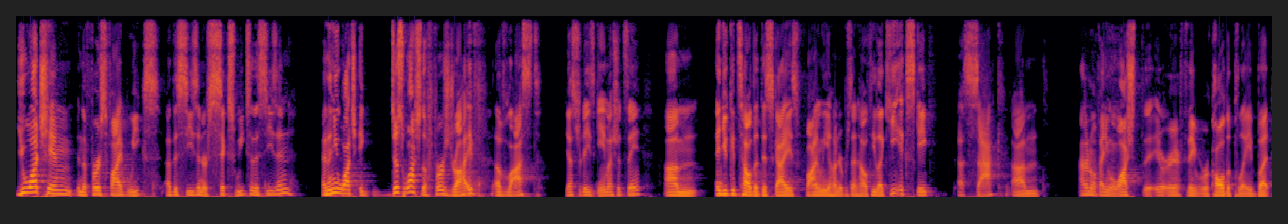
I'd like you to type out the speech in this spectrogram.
you watch him in the first five weeks of the season or six weeks of the season, and then you watch just watch the first drive of last yesterday's game, I should say. Um, and you could tell that this guy is finally 100% healthy. Like he escaped a sack. Um, I don't know if anyone watched the, or if they recall the play, but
